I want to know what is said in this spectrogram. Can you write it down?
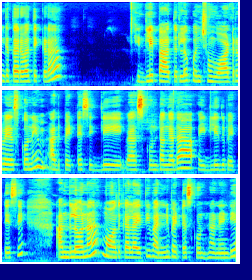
ఇంకా తర్వాత ఇక్కడ ఇడ్లీ పాత్రలో కొంచెం వాటర్ వేసుకొని అది పెట్టేసి ఇడ్లీ వేసుకుంటాం కదా ఇడ్లీది పెట్టేసి అందులోన మోదకాలు అయితే ఇవన్నీ పెట్టేసుకుంటున్నానండి.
